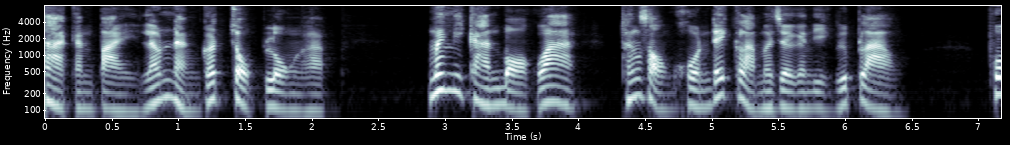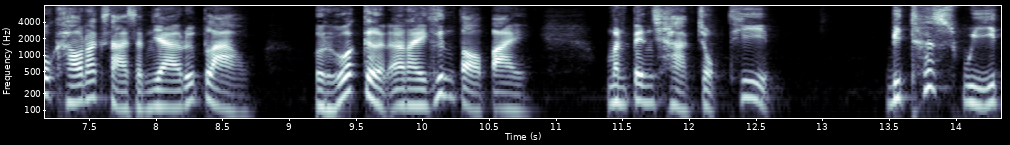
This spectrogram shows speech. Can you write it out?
จากกันไปแล้วหนังก็จบลงครับ ไม่มีการบอกว่าทั้งสองคนได้กลับมาเจอกันอีกหรือเปล่า พวกเขารักษาสัญญาหรือเปล่า หรือว่าเกิดอะไรขึ้นต่อไป มันเป็นฉากจบที่ bitter sweet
